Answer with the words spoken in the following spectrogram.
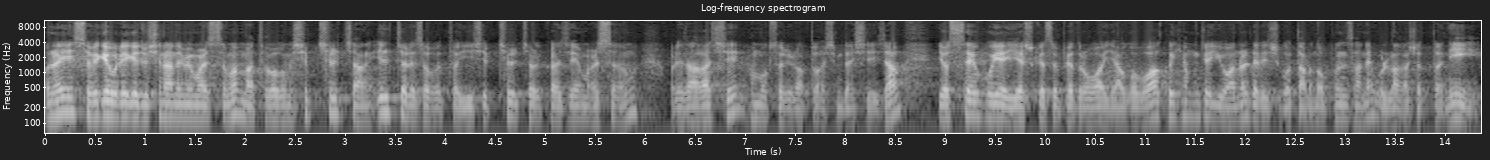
오늘 이 새벽에 우리에게 주신 하나님의 말씀은 마태복음 17장 1절에서부터 27절까지의 말씀 우리 다 같이 한 목소리로 합독하십니다. 시작. 엿새 후에 예수께서 베드로와 야고보와 그 형제 요한을 데리시고 따로 높은 산에 올라가셨더니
